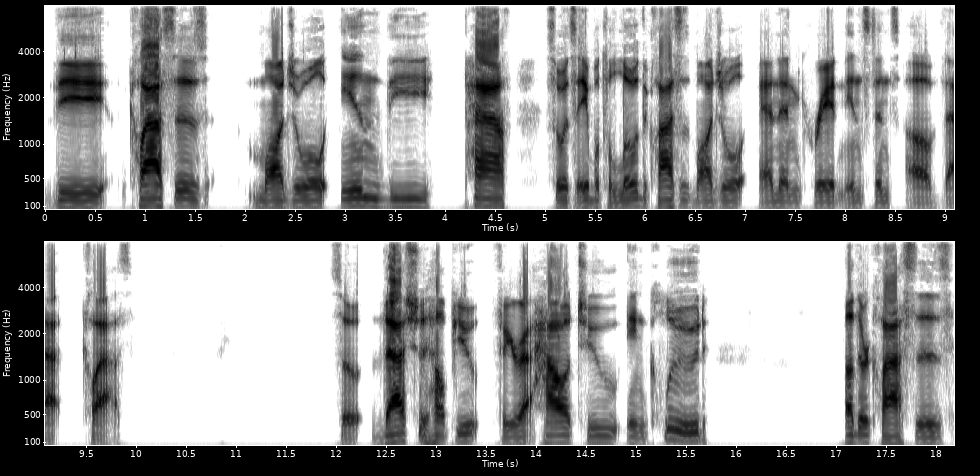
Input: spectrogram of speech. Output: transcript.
the classes module in the path so it's able to load the classes module and then create an instance of that class. So that should help you figure out how to include other classes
